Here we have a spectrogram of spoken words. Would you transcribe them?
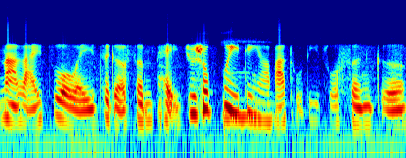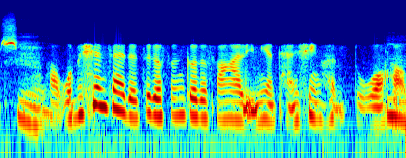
那来作为这个分配，就是说不一定要把土地做分割。是，好，我们现在的这个分割的方案里面弹性很多哈，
